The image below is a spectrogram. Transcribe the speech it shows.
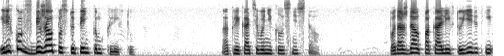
и легко взбежал по ступенькам к лифту. Окликать его Николас не стал. Подождал, пока лифт уедет, и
